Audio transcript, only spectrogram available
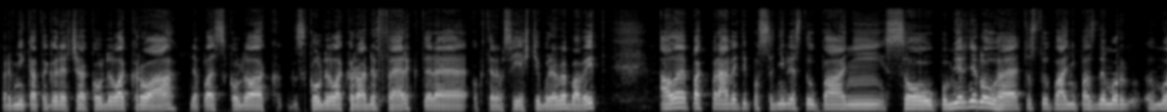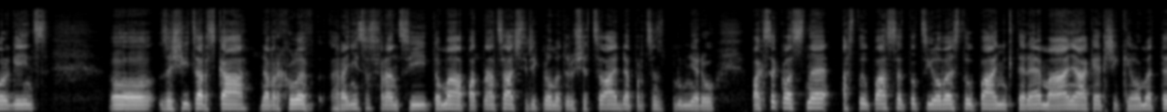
první kategorie třeba Col de la Croix, neples Col de Col de la Croix de Fer, které, o kterém se ještě budeme bavit, ale pak právě ty poslední dvě stoupání jsou poměrně dlouhé, to stoupání Pas de Mor- Morgins ze Švýcarska na vrchole hranice s Francií, to má 15,4 km, 6,1% v průměru, pak se klesne a stoupá se to cílové stoupání, které má nějaké 3 km,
